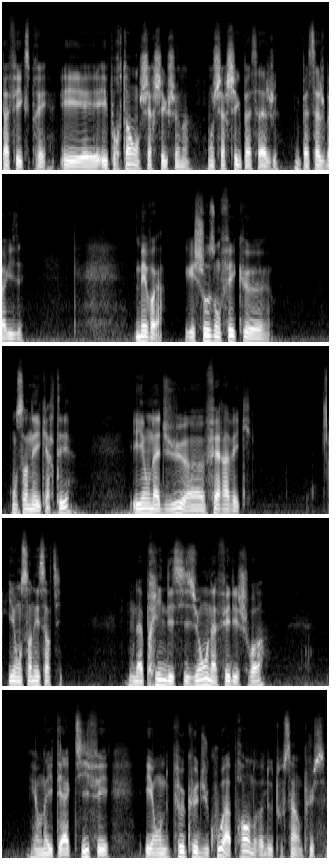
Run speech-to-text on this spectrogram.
pas fait exprès. Et, pourtant, on cherchait le chemin, on cherchait le passage, le passage balisé. Mais voilà, les choses ont fait que on s'en est écarté et on a dû euh, faire avec. Et on s'en est sorti. On a pris une décision, on a fait des choix et on a été actif et, et on ne peut que du coup apprendre de tout ça en plus.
